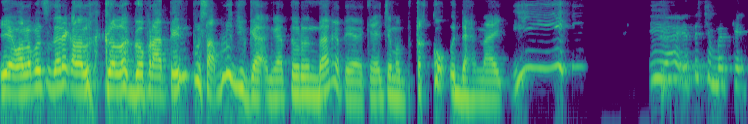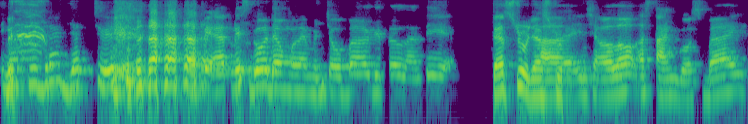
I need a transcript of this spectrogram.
Iya, walaupun sebenarnya kalau kalau gue perhatiin pusat lu juga nggak turun banget ya. Kayak cuma tekuk udah naik. Ih. Iya, itu cuma kayak 30 derajat cuy. Tapi at least gue udah mulai mencoba gitu. Nanti That's true, that's true. Uh, insya Allah as time goes by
